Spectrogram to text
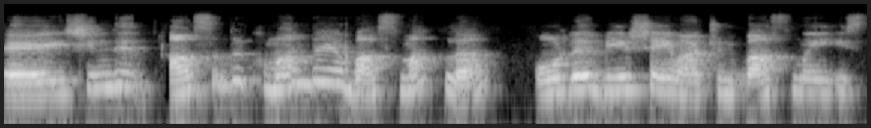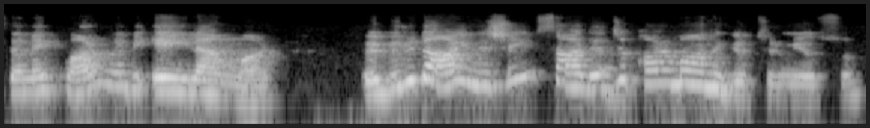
Ee, şimdi aslında kumandaya basmakla orada bir şey var. Çünkü basmayı istemek var ve bir eylem var. Öbürü de aynı şey. Sadece parmağını götürmüyorsun.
